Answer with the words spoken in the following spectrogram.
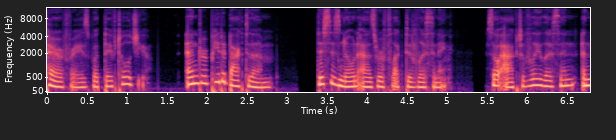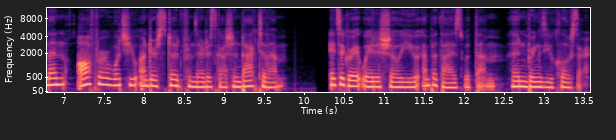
paraphrase what they've told you and repeat it back to them. This is known as reflective listening. So actively listen and then offer what you understood from their discussion back to them. It's a great way to show you empathize with them and brings you closer.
